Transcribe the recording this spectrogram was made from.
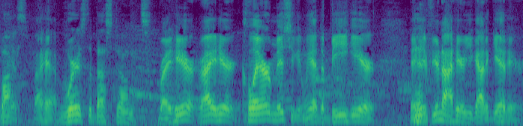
Buck. Yes, I have. Where's the best donuts? Right here, right here, Clare, Michigan. We had to be here. And And- if you're not here, you got to get here.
